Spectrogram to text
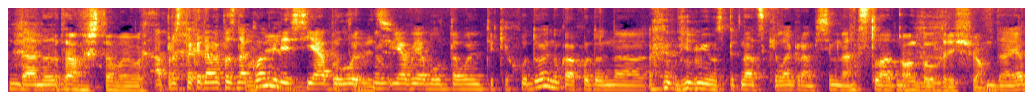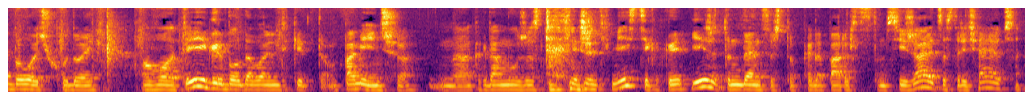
Да, ну... Потому что мы... А просто когда мы познакомились, я был, ну, я, я был довольно-таки худой, ну как худой, на минус 15 килограмм, 17, ладно. Он был дрещом. Да, я был очень худой. Вот, и Игорь был довольно-таки там поменьше. Когда мы уже стали жить вместе, как есть же тенденция, что когда пары там съезжаются, встречаются.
